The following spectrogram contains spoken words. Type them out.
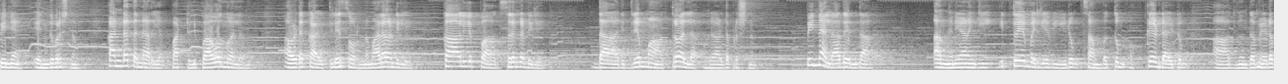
പിന്നെ എന്ത് പ്രശ്നം? കണ്ടാൽ തന്നെ അറിയാം പട്ടിണിപ്പാവൊന്നും അല്ലെന്ന് അവളുടെ കഴുത്തിലെ സ്വർണമാല കണ്ടില്ലേ? കാലിലെ പാദസരം കണ്ടില്ലേ? ദാരിദ്ര്യം മാത്രമല്ല ഒരാളുടെ പ്രശ്നം. പിന്നെ അല്ലാതെ എന്താ? അങ്ങനെയാണെങ്കിൽ ഇത്രയും വലിയ വീടും സമ്പത്തും ഒക്കെ ഉണ്ടായിട്ടും ആദിനന്ദ മേഡം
